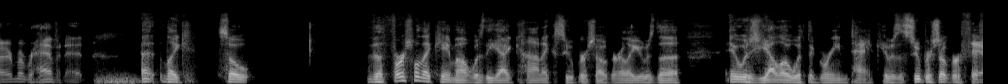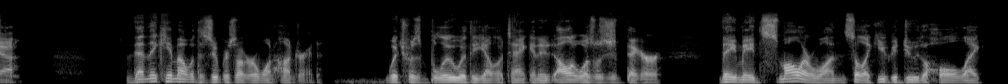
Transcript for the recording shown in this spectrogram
i remember having it. Uh, like so the first one that came out was the iconic super soaker. Like it was the it was yellow with the green tank. It was the super soaker 50 Yeah. then they came out with the super soaker 100 which was blue with the yellow tank and it all it was was just bigger. They made smaller ones so like you could do the whole like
